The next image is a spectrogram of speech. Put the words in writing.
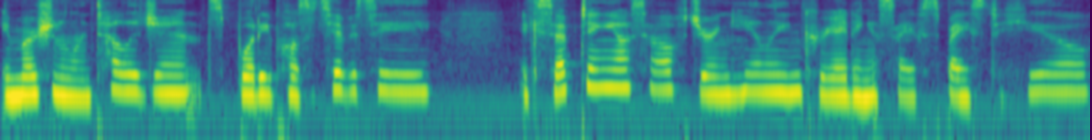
emotional intelligence, body positivity, accepting yourself during healing, creating a safe space to heal,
